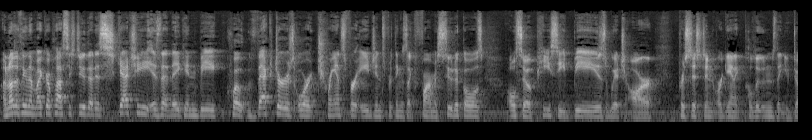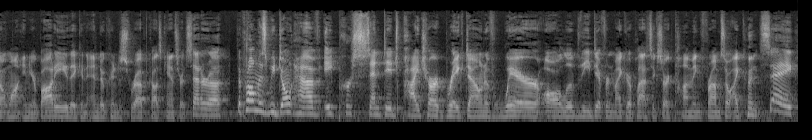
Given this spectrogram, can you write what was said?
Another thing that microplastics do that is sketchy is that they can be, quote, vectors or transfer agents for things like pharmaceuticals, also PCBs, which are persistent organic pollutants that you don't want in your body. They can endocrine disrupt, cause cancer, etc. The problem is we don't have a percentage pie chart breakdown of where all of the different microplastics are coming from. So I couldn't say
